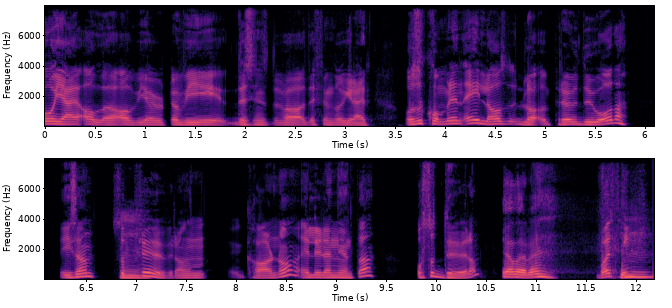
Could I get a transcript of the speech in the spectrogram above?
og jeg, alle har gjort det, og vi, det syns det, var- det funka greit. Og så kommer en Ei, la, oss- la, prøv du òg, da. Ikke sant? Så Mm. prøver han karen nå, eller den jenta, og så dør han. Ja, det er det. Bare tenk, Mm.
